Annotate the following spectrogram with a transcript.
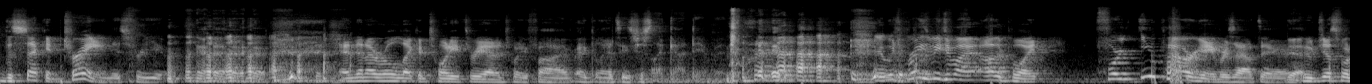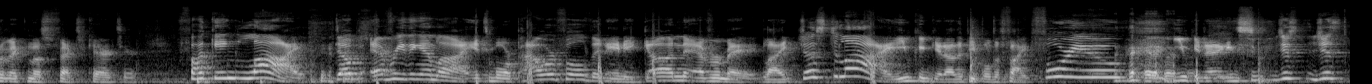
the second train is for you." and then I rolled like a 23 out of 25, and Glancy's just like, "God damn it!" Which brings me to my other point. For you power gamers out there Yeah. who just want to make the most effective character, fucking lie. Dump everything and lie. It's more powerful than any gun ever made. Like, just lie. You can get other people to fight for you. You can ex- just just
